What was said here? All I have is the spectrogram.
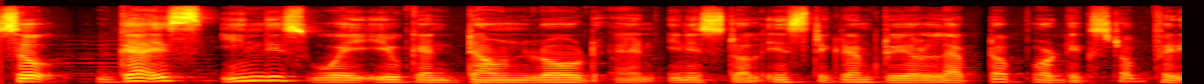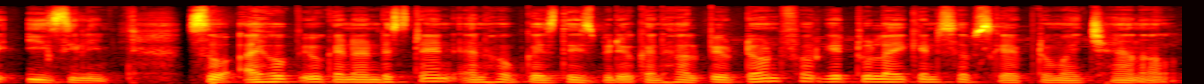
so guys in this way you can download and install instagram to your laptop or desktop very easily. So i hope you can understand and hope guys this video can help you. Don't forget to like and subscribe to my channel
